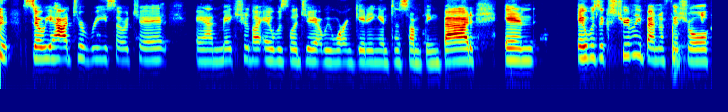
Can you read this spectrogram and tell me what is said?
so we had to research it and make sure that it was legit. We weren't getting into something bad. And it was extremely beneficial.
